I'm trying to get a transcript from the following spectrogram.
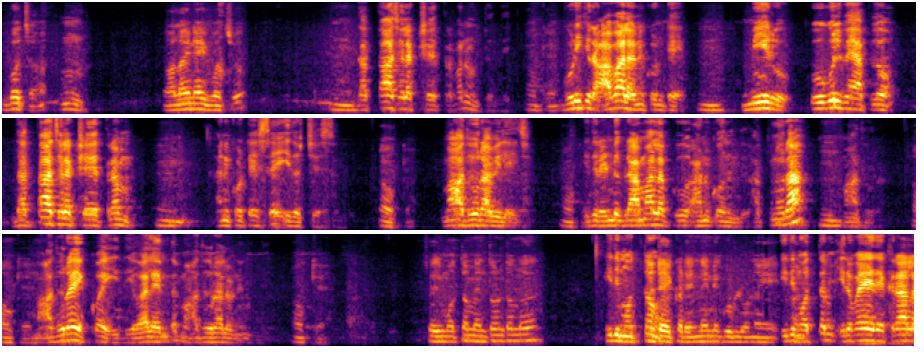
ఇవ్వచ్చా. వాళ్ళైనా ఇవ్వచ్చు. దత్తాచల క్షేత్రం అని ఉంటుంది. ఓకే. గుడికి రావాలనుకుంటే మీరు గూగుల్ మ్యాప్లో దత్తాచల క్షేత్రం అని కొట్టేస్తే ఇది వచ్చేస్తుంది. ఓకే. మాధురా విలేజ్. ఇది రెండు గ్రామాలకు అనుకోనుంది హత్నురా ఉమ్, మాధుర. ఓకే. మాధురా ఎక్కువ ఈ దేవాలయం అంతా మాధురాలోనే ఉంది. ఓకే. సో ఇది మొత్తం ఎంత ఉంటుందో? ఇది మొత్తం అంటే ఇక్కడ ఎన్నెన్ని గుళ్ళు ఉన్నాయి? ఇది మొత్తం ఇరవై ఐదు ఎకరాల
